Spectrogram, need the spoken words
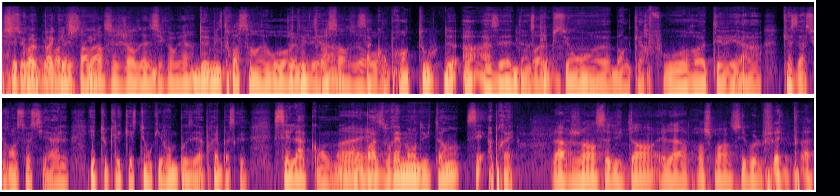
C'est quoi le package standard C'est Jordan, c'est combien? 2300 euros hors TVA. Ça comprend tout de A à Z, inscription, euh, banque Carrefour, euh, TVA, caisse d'assurance sociale et toutes les questions qu'ils vont me poser après parce que c'est là qu'on passe vraiment du temps, c'est après. L'argent, c'est du temps. Et là, franchement, si vous ne le faites pas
